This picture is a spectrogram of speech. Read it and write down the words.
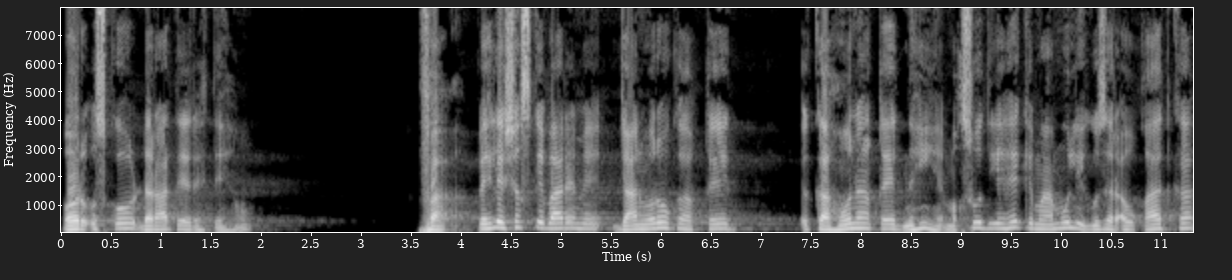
اور اس کو ڈراتے رہتے ہوں۔ فا، پہلے شخص کے بارے میں جانوروں کا قید، کا ہونا قید نہیں ہے۔ مقصود یہ ہے کہ معمولی گزر اوقات کا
